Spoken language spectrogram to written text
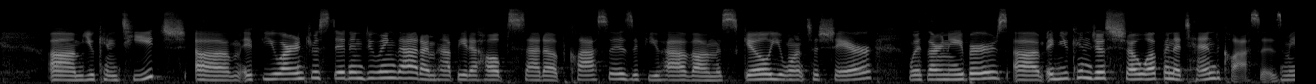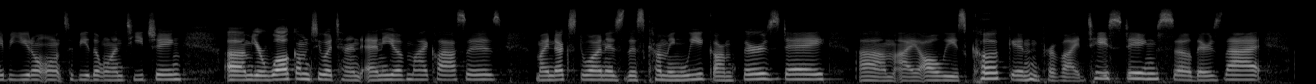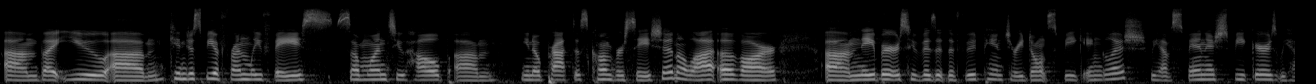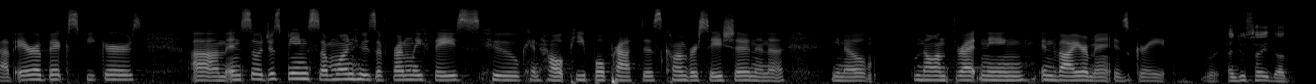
Um, you can teach. Um, if you are interested in doing that, I'm happy to help set up classes if you have um, a skill you want to share with our neighbors. Um, and you can just show up and attend classes. Maybe you don't want to be the one teaching. Um, you're welcome to attend any of my classes. My next one is this coming week on Thursday. Um, I always cook and provide tastings, so there's that. Um, but you um, can just be a friendly face, someone to help, um, you know, practice conversation. A lot of our um, neighbors who visit the food pantry don't speak English. We have Spanish speakers, we have Arabic speakers. Um, and so just being someone who's a friendly face who can help people practice conversation in a, you know, non-threatening environment is great. Right. And you say that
